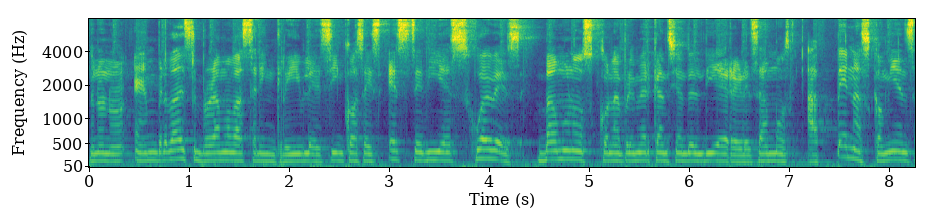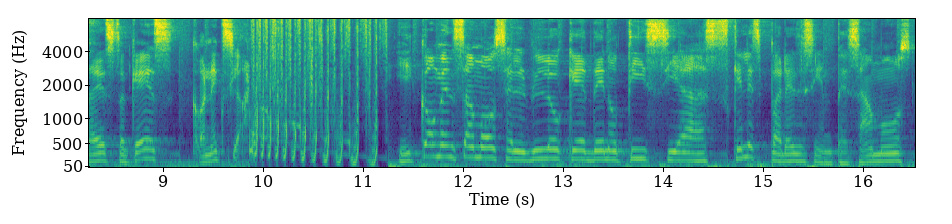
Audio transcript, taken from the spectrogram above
No, no, no. En verdad este programa va a estar increíble. De 5 a 6. Este día es jueves. Vámonos con la primera canción del día y regresamos. Apenas comienza esto que es Conexión. Y comenzamos el bloque de noticias. ¿Qué les parece si empezamos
